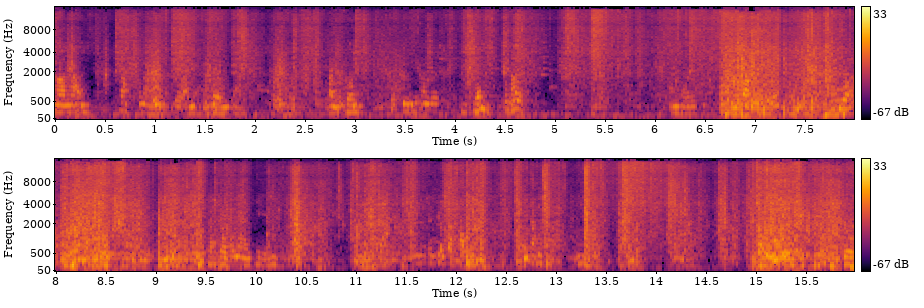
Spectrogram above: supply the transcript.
mà nóng. Không không này thì làm cơm cái gì không? Được cơm ăn thôi ví dụ là chỗ này thì cái chỗ không. Trong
